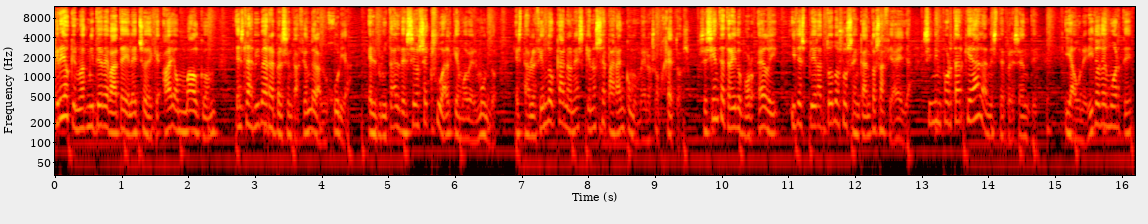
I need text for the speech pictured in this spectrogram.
Creo que no admite debate el hecho de que Ion Malcolm es la viva representación de la lujuria, el brutal deseo sexual que mueve el mundo, estableciendo cánones que no se paran como meros objetos. Se siente atraído por Ellie y despliega todos sus encantos hacia ella, sin importar que Alan esté presente, y aun herido de muerte,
